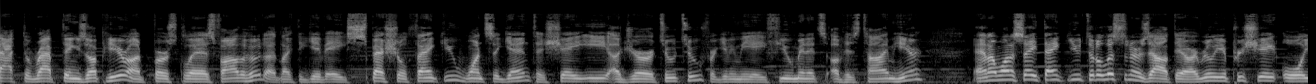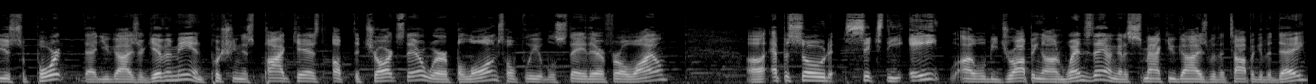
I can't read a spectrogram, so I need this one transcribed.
back to wrap things up here on First Class Fatherhood. I'd like to give a special thank you once again to Shea Ajirotutu for giving me a few minutes of his time here. And I want to say thank you to the listeners out there. I really appreciate all your support that you guys are giving me and pushing this podcast up the charts there where it belongs. Hopefully, it will stay there for a while. Uh, episode 68, I will be dropping on Wednesday. I'm going to smack you guys with the topic of the day.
